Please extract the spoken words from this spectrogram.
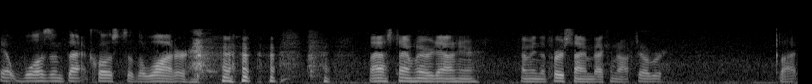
It wasn't that close to the water. Last time we were down here. I mean, the first time back in October but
